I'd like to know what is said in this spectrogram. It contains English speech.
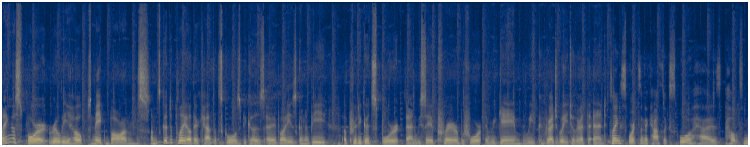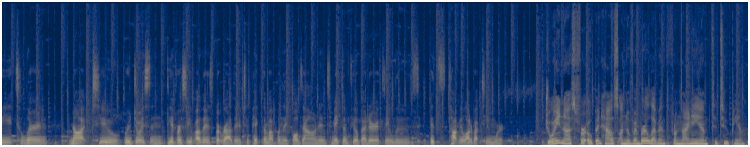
Playing a sport really helps make bonds. Um, it's good to play other Catholic schools because everybody's going to be a pretty good sport and we say a prayer before every game. and We congratulate each other at the end. Playing sports in a Catholic school has helped me to learn not to rejoice in the adversity of others, but rather to pick them up when they fall down and to make them feel better if they lose. It's taught me a lot about teamwork. Join us for open house on November 11th from 9 a.m. to 2 p.m.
